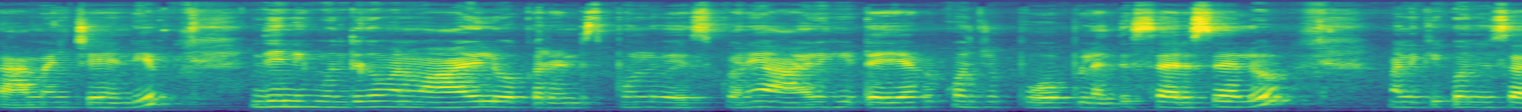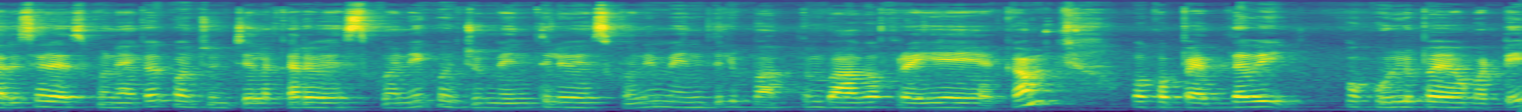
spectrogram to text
కామెంట్ చేయండి. దీనికి ముందుగా మనం ఆయిల్ ఒక రెండు స్పూన్లు వేసుకొని ఆయిల్ హీట్ అయ్యాక కొంచెం పోపులు అంతే సరిసెలు మనకి కొంచెం సరిసెలు వేసుకున్నాక కొంచెం జీలకర్ర వేసుకొని కొంచెం మెంతులు వేసుకొని మెంతులు మొత్తం బాగా ఫ్రై అయ్యాక ఒక పెద్దవి ఒక ఉల్లిపాయ ఒకటి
